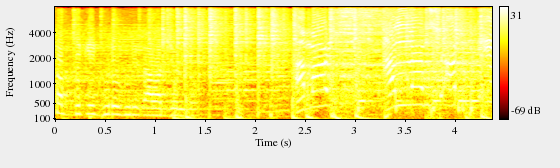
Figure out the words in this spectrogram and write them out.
সব দিকে ঘুরে ঘুরে গাওয়ার জন্য। আমার আল্লাহর সাথে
